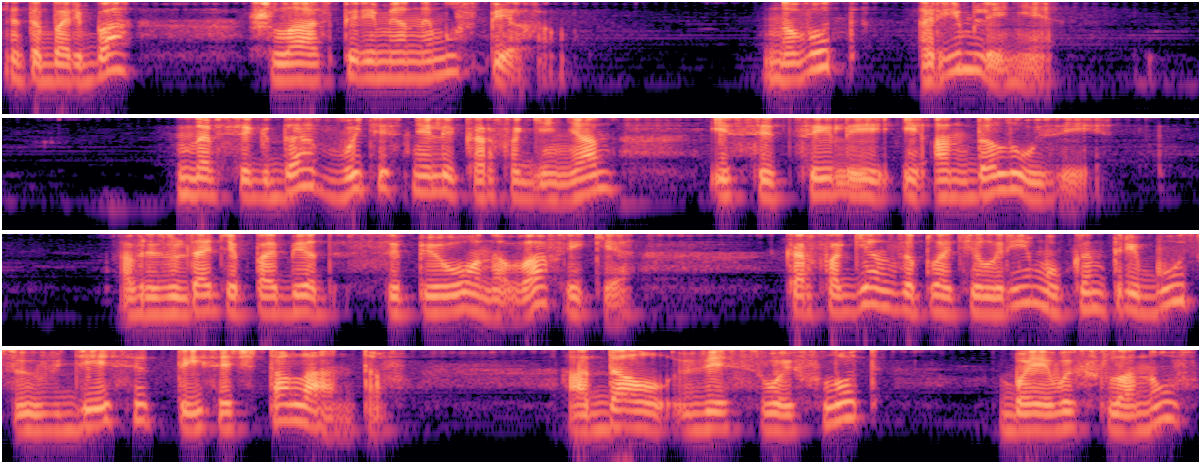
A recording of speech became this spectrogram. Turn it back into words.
Эта борьба шла с переменным успехом. Но вот римляне навсегда вытеснили карфагенян из Сицилии и Андалузии. А в результате побед Сципиона в Африке – Карфаген заплатил Риму контрибуцию в 10 тысяч талантов, отдал весь свой флот, боевых слонов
